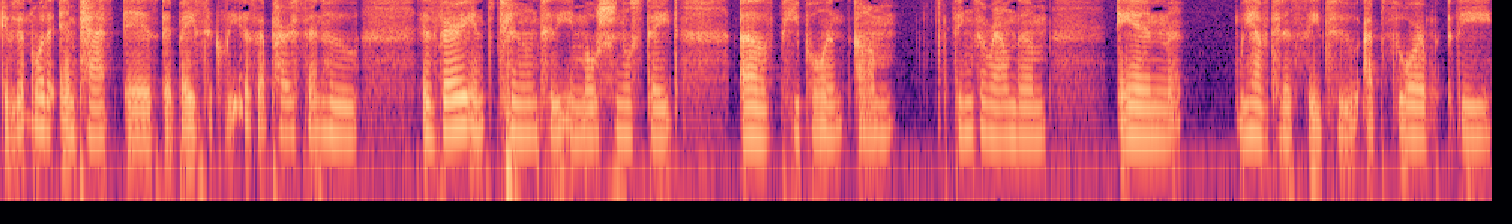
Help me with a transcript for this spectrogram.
If you don't know what an empath is, it basically is a person who is very in tune to the emotional state of people and um, things around them, and we have a tendency to absorb the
